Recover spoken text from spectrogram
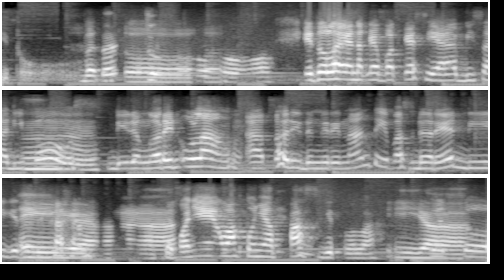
gitu. Betul. Betul. Itulah enaknya podcast ya, bisa di post, hmm. didengerin ulang, atau didengerin nanti pas udah ready gitu. Iya. Pokoknya yang waktunya pas gitu lah. Iya. Betul.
